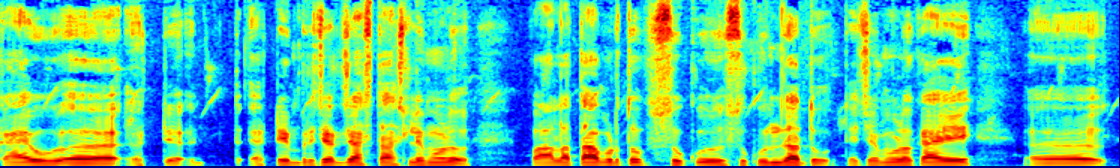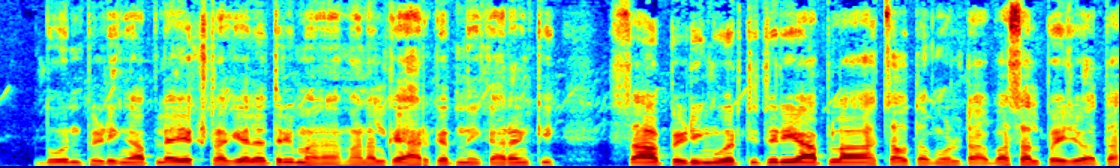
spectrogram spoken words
काय हो, टे टेम्परेचर जास्त असल्यामुळं पाला ताबडतोब सुकू सुकून जातो. त्याच्यामुळं काय आहे दोन फिडिंग आपल्या एक्स्ट्रा गेल्या तरी म्हणा म्हणाल काही हरकत नाही. कारण की सहा फिडिंगवरती तरी आपला चौथा मोलटा बसायला पाहिजे होता.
